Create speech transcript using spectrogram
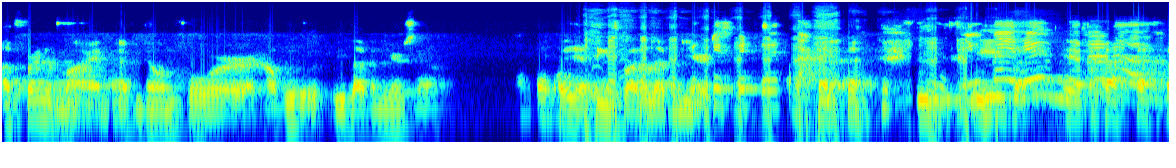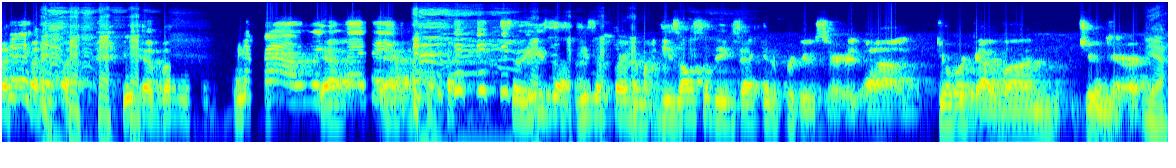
a friend of mine I've known for how many? it, Eleven years now. Oh yeah, I think it's about eleven years. you He- met him. yeah. yeah, but yeah, you met him. yeah. so he's a he's a friend of mine. He's also the executive producer, uh, Gilbert Galvan Jr. yeah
